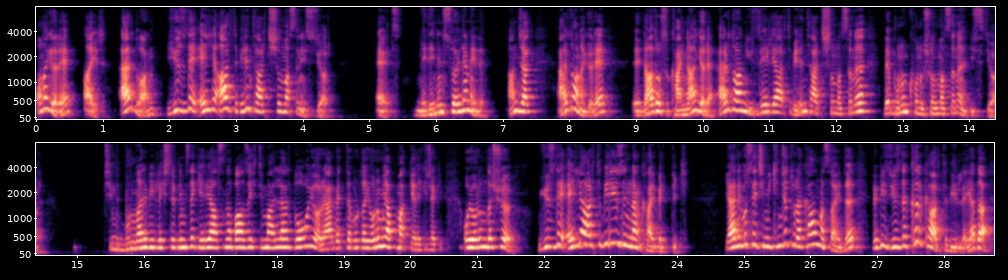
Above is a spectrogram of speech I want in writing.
Ona göre hayır Erdoğan %50 artı 1'in tartışılmasını istiyor. Evet nedenini söylemedi. Ancak Erdoğan'a göre e, daha doğrusu kaynağa göre Erdoğan %50 artı 1'in tartışılmasını ve bunun konuşulmasını istiyor. Şimdi bunları birleştirdiğimizde geriye aslında bazı ihtimaller doğuyor. Elbette burada yorum yapmak gerekecek. O yorum da şu. %50 artı 1 yüzünden kaybettik. Yani bu seçim ikinci tura kalmasaydı ve biz %40 artı 1 ile ya da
